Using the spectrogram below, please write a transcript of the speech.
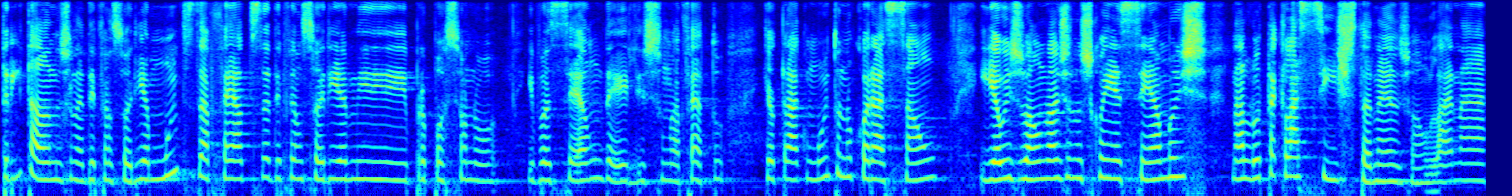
30 anos na defensoria, muitos afetos a defensoria me proporcionou. E você é um deles, um afeto que eu trago muito no coração. E eu e João, nós nos conhecemos na luta classista, né, João? Lá na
